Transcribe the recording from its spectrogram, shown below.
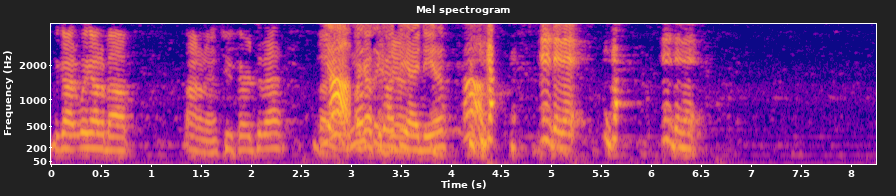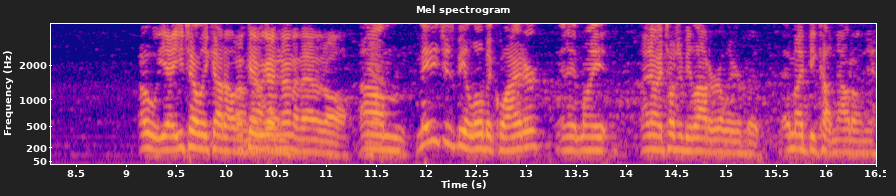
We got we got about I don't know two thirds of that. But Yeah, Oh. I I mostly got got the the idea. Oh, got- you did it. you got you did it. Oh yeah, you totally cut out. on Okay, that we got one. none of that at all. Yeah. Um, maybe just be a little bit quieter, and it might. I know I told you to be louder earlier, but it might be cutting out on you.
